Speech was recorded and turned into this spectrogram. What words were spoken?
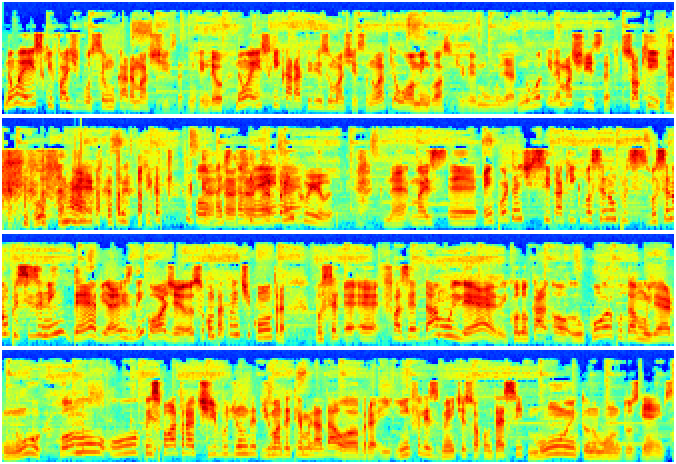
Não é isso que faz de você um cara machista, entendeu? Não é isso que caracteriza o machista. Não é porque o homem gosta de ver mulher nua que ele é machista. Só que, ufa, é, fica, tra- fica Pô, mas Fica também, né? tranquilo, né? Mas é, é importante citar aqui que você não, precisa, você não precisa nem deve, aliás, nem pode, eu sou completamente contra. Você é, é, fazer da mulher e colocar ó, o corpo da mulher nu como o principal atrativo de, um de- uma determinada obra. E infelizmente isso acontece muito no mundo dos games.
